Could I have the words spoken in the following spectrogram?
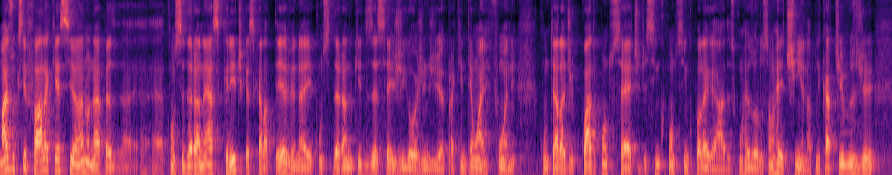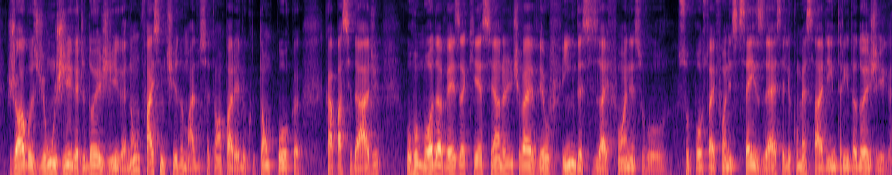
Mas o que se fala é que esse ano, né, é, é, considerando as críticas que ela teve, né, e considerando que 16 GB hoje em dia, para quem tem um iPhone com tela de 4.7, de 5.5 polegadas, com resolução retina, aplicativos de jogos de 1 GB, de 2 GB, não faz sentido mais você ter um aparelho com tão pouca capacidade. O rumor da vez é que esse ano a gente vai ver o fim desses iPhones, o suposto iPhone 6S, ele começaria em 32 GB.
